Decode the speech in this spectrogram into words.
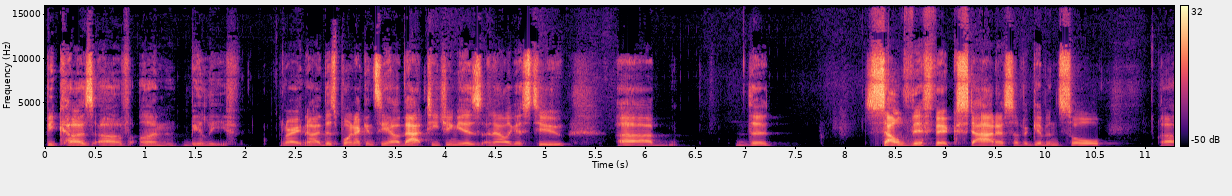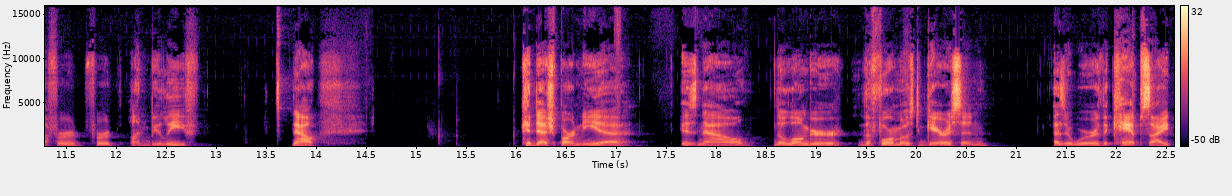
because of unbelief. Right now, at this point, I can see how that teaching is analogous to uh, the salvific status of a given soul uh, for for unbelief. Now, Kadesh Barnea is now no longer the foremost garrison, as it were, the campsite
